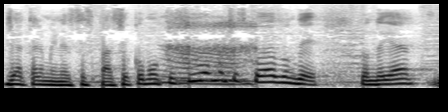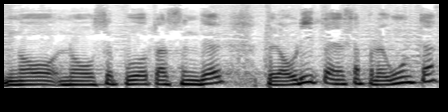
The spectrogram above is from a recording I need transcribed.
ya terminé este espacio. Como que sí hubo muchas cosas donde, donde ella no, no se pudo trascender, pero ahorita en esa pregunta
